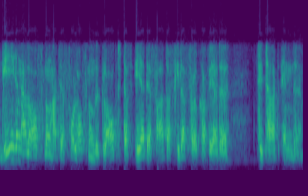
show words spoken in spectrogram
Gegen alle Hoffnung hat er voll Hoffnung geglaubt, dass er der Vater vieler Völker werde. Zitat Ende.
